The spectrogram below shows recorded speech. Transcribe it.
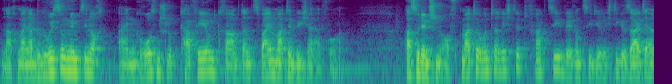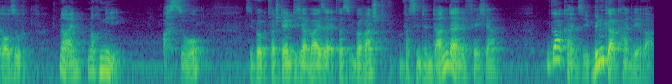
Nach meiner Begrüßung nimmt sie noch einen großen Schluck Kaffee und kramt dann zwei Mathebücher hervor. Hast du denn schon oft Mathe unterrichtet? fragt sie, während sie die richtige Seite heraussucht. Nein, noch nie. Ach so, Sie wirkt verständlicherweise etwas überrascht. Was sind denn dann deine Fächer? Gar keins, ich bin gar kein Lehrer.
